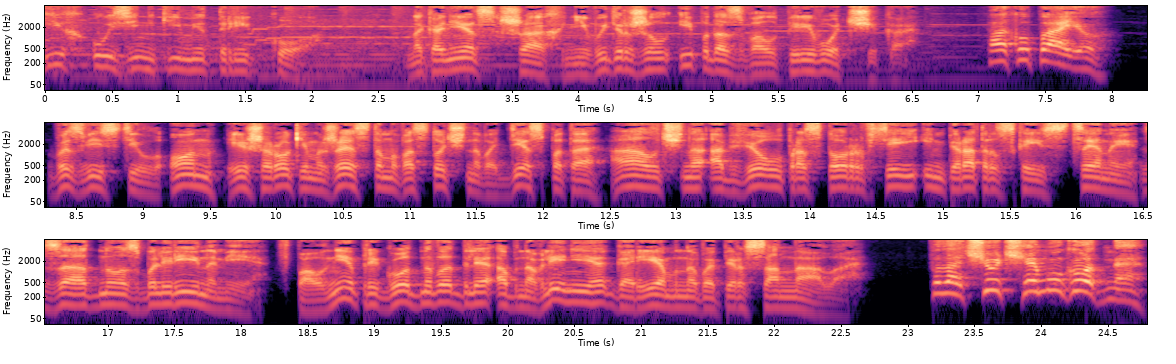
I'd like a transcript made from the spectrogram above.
их узенькими трико. Наконец шах не выдержал и подозвал переводчика – «Покупаю», — возвестил он и широким жестом восточного деспота алчно обвел простор всей императорской сцены заодно с балеринами, вполне пригодного для обновления гаремного персонала. «Плачу чем угодно».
